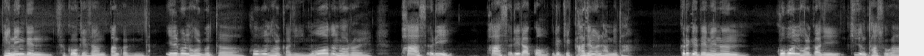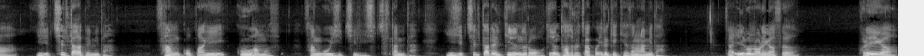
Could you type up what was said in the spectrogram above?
배냉된 스코어 계산 방법입니다. 1번 홀부터 9번 홀까지 모든 홀을 파3, 파3라고 이렇게 가정을 합니다. 그렇게 되면은 9번 홀까지 기준 타수가 27타가 됩니다. 3 곱하기 9 하면 39, 27, 27타입니다. 27타를 기준으로 기준 타수를 잡고 이렇게 계산을 합니다. 자, 1번 홀에 가서 플레이가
